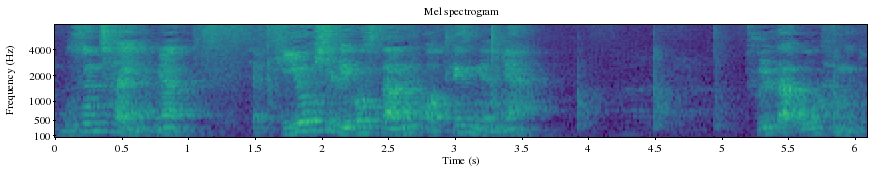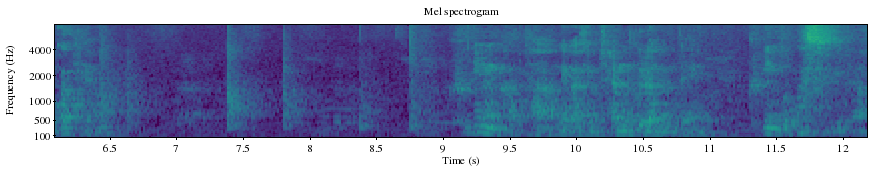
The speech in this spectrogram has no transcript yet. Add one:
무슨 차이냐면 자, 디옥시리보스 당은 어떻게 생겼냐? 둘 다 오각형은 똑같아요. 크기는 같아. 내가 지금 잘못 그렸는데 크기는 똑같습니다.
